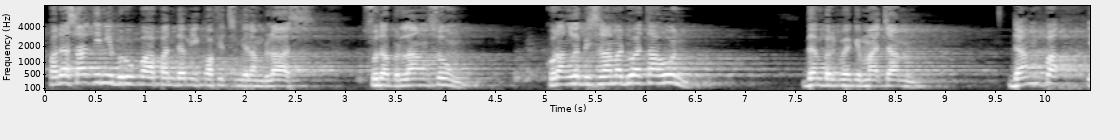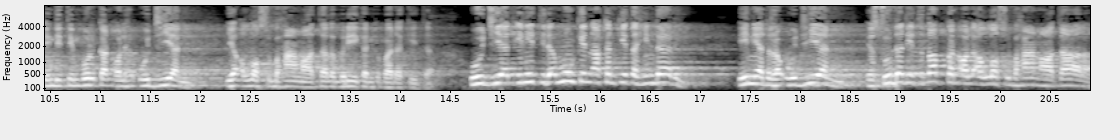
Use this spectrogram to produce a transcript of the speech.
pada saat ini berupa pandemi Covid-19 sudah berlangsung kurang lebih selama dua tahun dan berbagai macam dampak yang ditimbulkan oleh ujian yang Allah Subhanahu wa taala berikan kepada kita. Ujian ini tidak mungkin akan kita hindari. Ini adalah ujian yang sudah ditetapkan oleh Allah Subhanahu wa taala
